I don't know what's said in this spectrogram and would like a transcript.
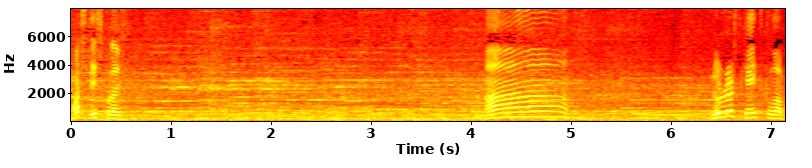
What's this place? Ah! Roller Skate Club.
